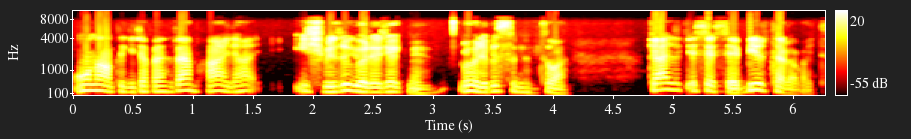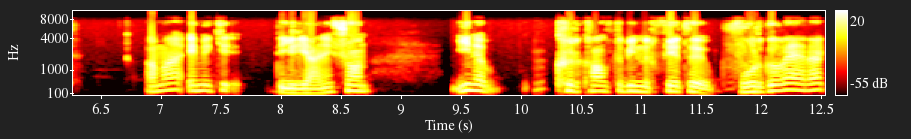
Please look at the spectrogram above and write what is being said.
16 GB RAM hala işimizi görecek mi? Böyle bir sıkıntı var. Geldik SSD 1 TB. Ama M2 değil yani. Şu an yine 46 bin lira fiyatı vurgulayarak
